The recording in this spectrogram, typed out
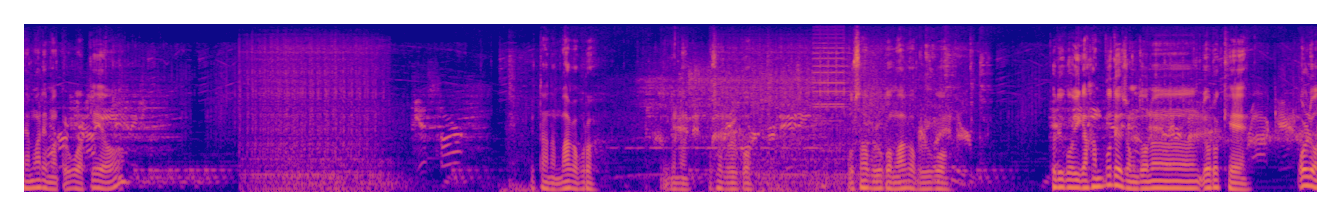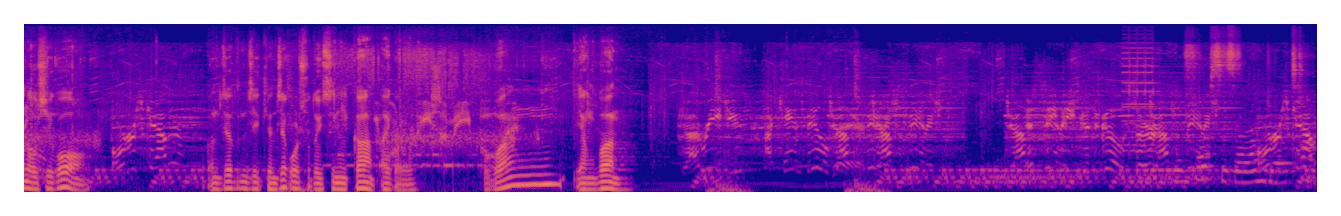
세 마리만 끌고 갈게요. 일단은 막아보라 이거는 부숴불고 부숴불고 막아불고 그리고 이게 한 부대 정도는 요렇게 올려놓으시고? 언제든지 견제가 올 수도 있으니까 아이고 9번 0번 I read you. I can't build there. Job's finished. Job SCV good to go, sir. Job's Your finished. forces are under attack.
